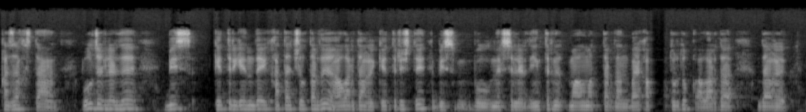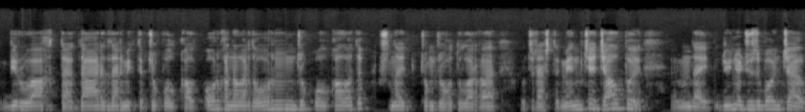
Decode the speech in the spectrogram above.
казакстан. Бул жерлерде биз кетиргендей катачылыктарды алар дагы кетиришти. Биз бул нерселерди интернет маалыматтардан байкап турдук. Аларда дагы бир убакытта дары дармектер жок болуп калып ооруканаларда орун жок болуп калып атып ушундай чоң жоготууларга учурашты. Менимче жалпы мындай дүйнө жүзү боюнча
